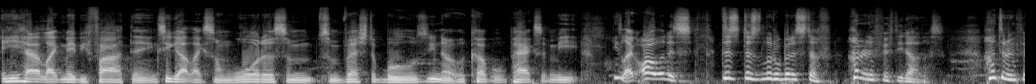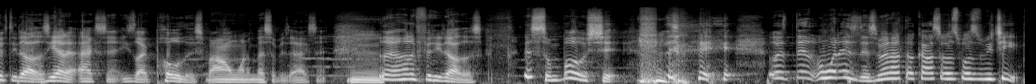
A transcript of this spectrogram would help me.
And he had like maybe five things. He got like some water, some some vegetables, you know, a couple packs of meat. He's like, "All of this, this this little bit of stuff, hundred and fifty dollars." Hundred and fifty dollars. He had an accent. He's like Polish, but I don't want to mess up his accent. He's Like hundred fifty dollars. This is some bullshit. This, what is this, man? I thought Costco was supposed to be cheap.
